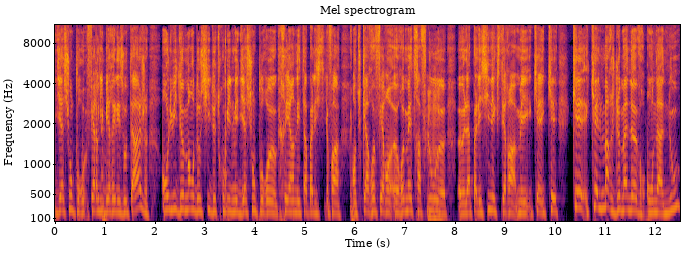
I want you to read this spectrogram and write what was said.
médiation pour faire libérer les otages. On lui demande aussi de trouver une médiation pour euh, créer un État palestinien. Enfin, en tout cas, refaire euh, remettre à flot Mhm. euh, euh, la Palestine, etc. Mais que- que- que- quelle marge de manœuvre on a nous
